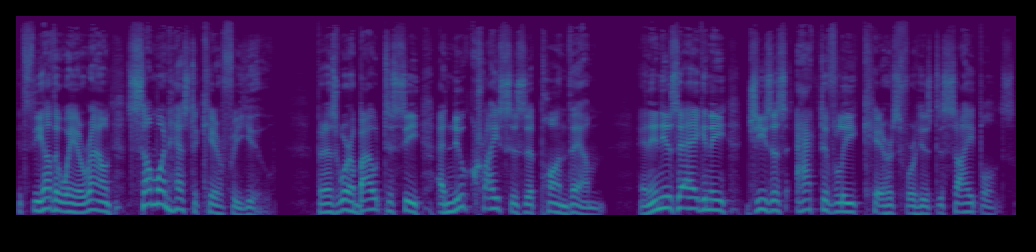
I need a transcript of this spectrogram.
It's the other way around. Someone has to care for you. But as we're about to see, a new crisis upon them. And in his agony, Jesus actively cares for his disciples.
